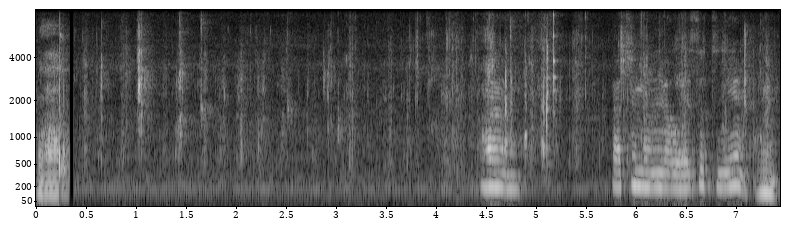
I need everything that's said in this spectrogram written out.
와. 아유, 아침만이라고 애썼더니 음.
